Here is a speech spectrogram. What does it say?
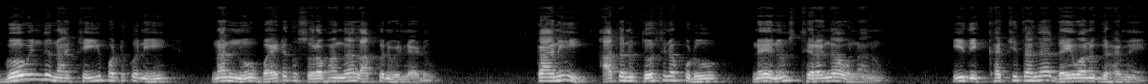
గోవిందు నా చెయ్యి పట్టుకొని నన్ను బయటకు సులభంగా లాక్కుని వెళ్ళాడు. కానీ అతను తోసినప్పుడు నేను స్థిరంగా ఉన్నాను. ఇది ఖచ్చితంగా దైవానుగ్రహమే.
